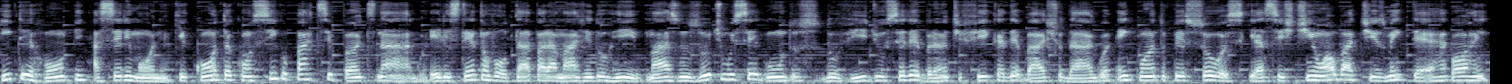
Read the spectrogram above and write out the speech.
interrompe a cerimônia, que conta com cinco participantes na água. Eles tentam voltar para a margem do rio, mas nos últimos segundos do vídeo, o celebrante fica debaixo d'água enquanto pessoas que assistiam ao batismo em terra correm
